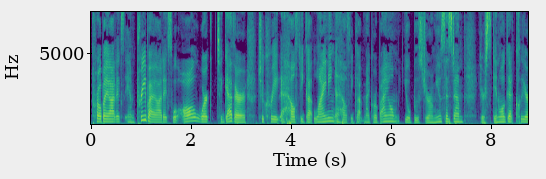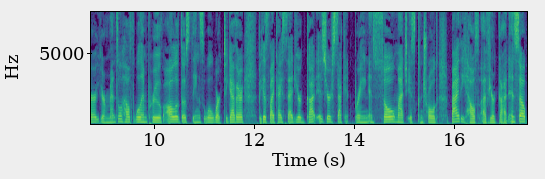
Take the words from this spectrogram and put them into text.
probiotics, and prebiotics will all work together to create a healthy gut lining, a healthy gut microbiome. You'll boost your immune system, your skin will get clear, your mental health will improve. All of those things will work together because, like I I said, your gut is your second brain, and so much is controlled by the health of your gut. And so,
